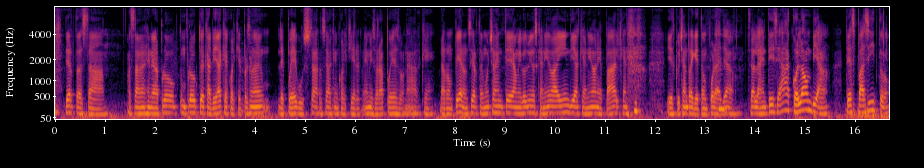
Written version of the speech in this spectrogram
¿cierto? Hasta hasta generar un producto de calidad que a cualquier persona le puede gustar, o sea, que en cualquier emisora puede sonar, que la rompieron, ¿cierto? Hay mucha gente, amigos míos que han ido a India, que han ido a Nepal, que y escuchan reggaetón por allá. O sea, la gente dice, ah, Colombia, Despacito,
